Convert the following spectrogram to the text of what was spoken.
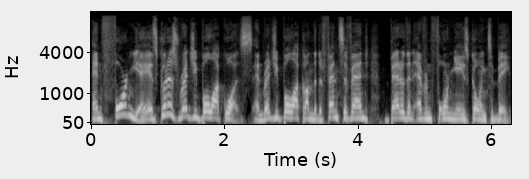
and Fournier, as good as Reggie Bullock was. And Reggie Bullock on the defensive end, better than Evan Fournier is going to be.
